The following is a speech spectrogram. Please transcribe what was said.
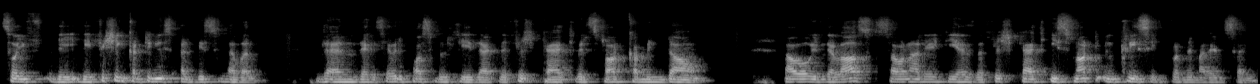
So if the, the fishing continues at this level, then there is every possibility that the fish catch will start coming down. Now, in the last seven or eight years, the fish catch is not increasing from the marine side.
